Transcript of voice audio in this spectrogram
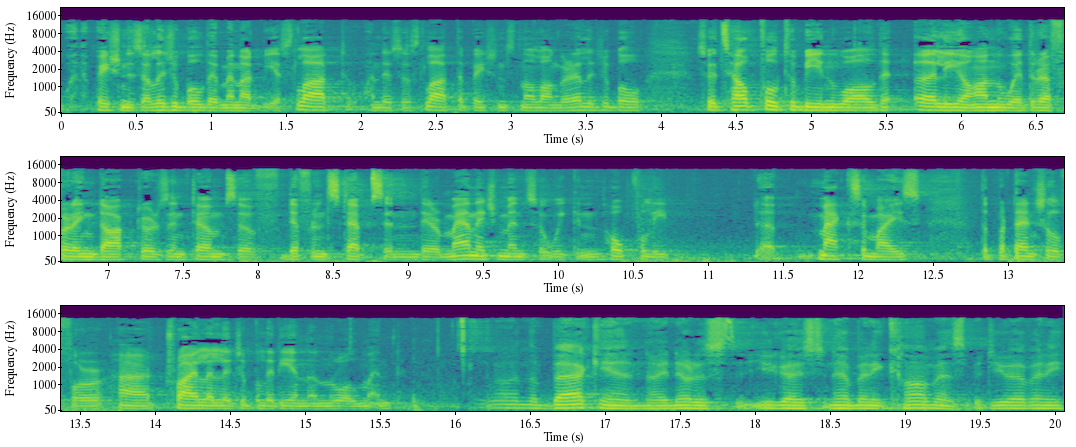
when a patient is eligible, there may not be a slot. When there's a slot, the patient's no longer eligible. So it's helpful to be involved early on with referring doctors in terms of different steps in their management so we can hopefully uh, maximize the potential for uh, trial eligibility and enrollment. On the back end, I noticed that you guys didn't have any comments, but do you have any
